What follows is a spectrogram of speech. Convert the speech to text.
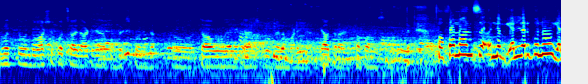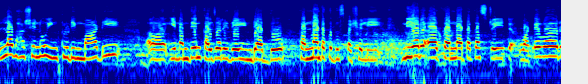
ಇವತ್ತು ಒಂದು ವಾರ್ಷಿಕೋತ್ಸವ ಇದೆ ಆರ್ಟ್ ಪಬ್ಲಿಕ್ ಸ್ಕೂಲಿಂದ ಸೊ ತಾವು ಡ್ಯಾನ್ಸ್ ಗ್ರೂಪ್ ಎಲ್ಲ ಮಾಡಿ ಯಾವ ಥರ ಪರ್ಫಾರ್ಮೆನ್ಸ್ ಪರ್ಫಾರ್ಮೆನ್ಸ್ ನೀವು ಎಲ್ಲರಿಗೂ ಎಲ್ಲ ಭಾಷೆನೂ ಇನ್ಕ್ಲೂಡಿಂಗ್ ಮಾಡಿ ಈ ನಮ್ದೇನು ಕಲ್ಚರ್ ಇದೆ ಇಂಡಿಯಾದ್ದು ಕರ್ನಾಟಕದ್ದು specially near Karnataka state whatever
